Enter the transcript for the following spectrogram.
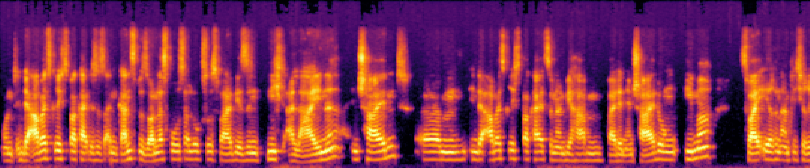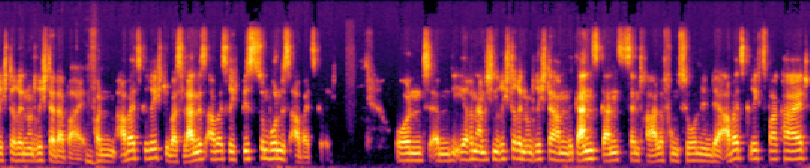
Und in der Arbeitsgerichtsbarkeit ist es ein ganz besonders großer Luxus, weil wir sind nicht alleine entscheidend ähm, in der Arbeitsgerichtsbarkeit, sondern wir haben bei den Entscheidungen immer zwei ehrenamtliche Richterinnen und Richter dabei, mhm. vom Arbeitsgericht über das Landesarbeitsgericht bis zum Bundesarbeitsgericht. Und ähm, die ehrenamtlichen Richterinnen und Richter haben eine ganz, ganz zentrale Funktion in der Arbeitsgerichtsbarkeit.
